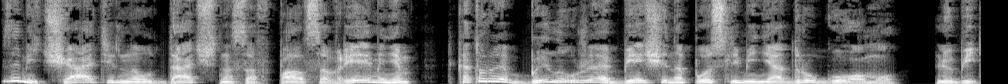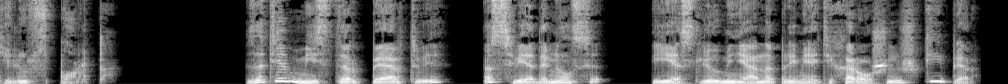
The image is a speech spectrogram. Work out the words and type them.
замечательно удачно совпал со временем, которое было уже обещано после меня другому любителю спорта. Затем мистер Пертви осведомился, есть ли у меня на примете хороший шкипер.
